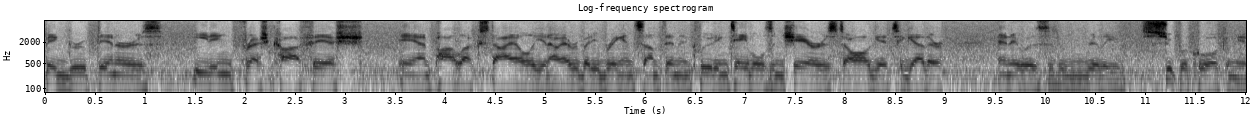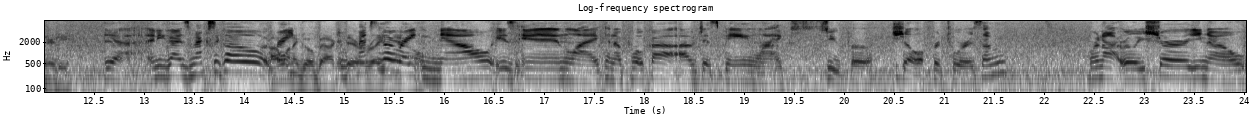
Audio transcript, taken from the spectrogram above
big group dinners, eating fresh caught fish and potluck style. You know, everybody bringing something, including tables and chairs to all get together. And it was really super cool community. yeah and you guys mexico I wanna go back there right mexico now. right now is in like an epocha of just being like super chill for tourism we're not really sure you know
